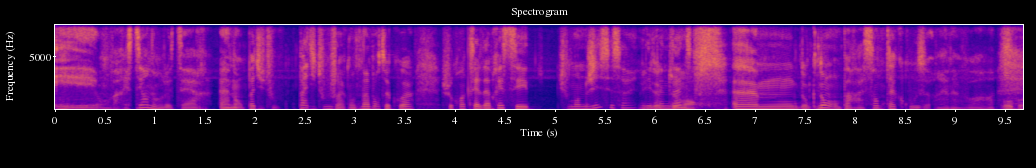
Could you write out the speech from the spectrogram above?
Et on va rester en Angleterre. Ah non, pas du tout. Pas du tout, je raconte n'importe quoi. Je crois que celle d'après, c'est Jumanji, c'est ça Exactement. Euh, donc non, on part à Santa Cruz, rien à voir. Oh bah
